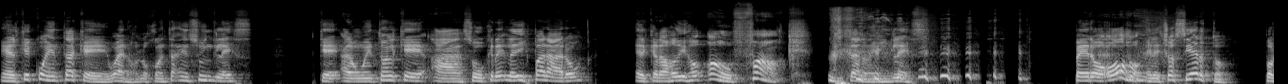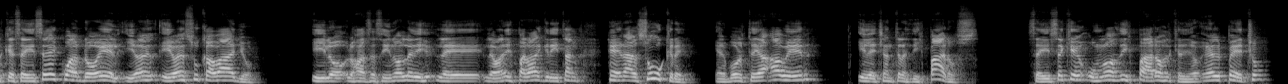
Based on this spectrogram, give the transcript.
en el que cuenta que, bueno, lo cuenta en su inglés, que al momento en el que a Sucre le dispararon, el carajo dijo, oh, fuck. Claro, en inglés. Pero ojo, el hecho es cierto, porque se dice que cuando él iba, iba en su caballo y lo- los asesinos le, le, le van a disparar, gritan, General Sucre. Él voltea a ver y le echan tres disparos. Se dice que uno de los disparos, el que dio en el pecho,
